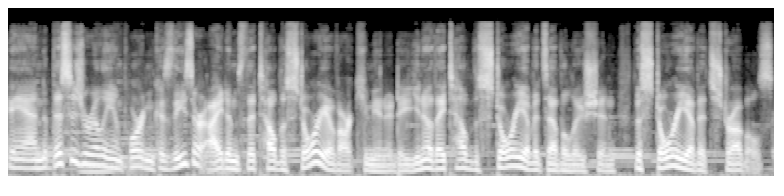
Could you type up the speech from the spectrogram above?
And this is really important because these are items that tell the story of our community. You know, they tell the story of its evolution, the story of its struggles.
